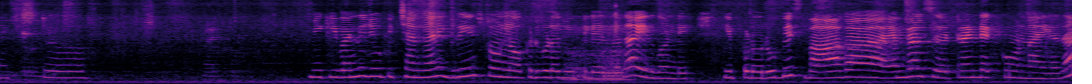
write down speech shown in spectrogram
నెక్స్ట్ మీకు ఇవన్నీ చూపించాను కానీ గ్రీన్ స్టోన్లో ఒకటి కూడా చూపించలేదు కదా ఇదిగోండి. ఇప్పుడు రూబీస్ బాగా ఎమరల్స్ ట్రెండ్ ఎక్కువ ఉన్నాయి కదా.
